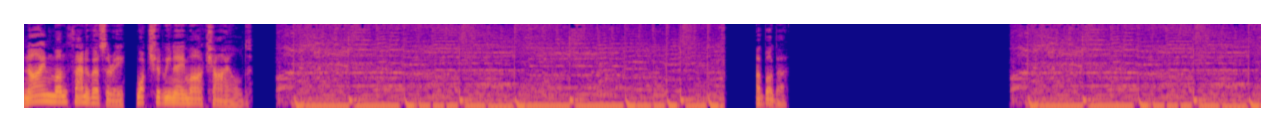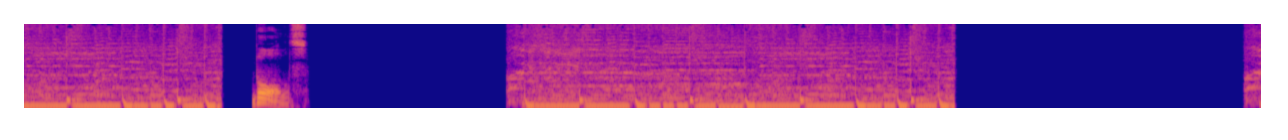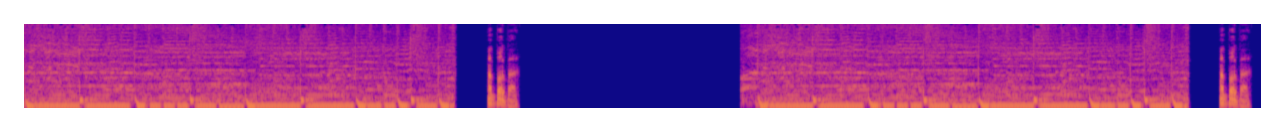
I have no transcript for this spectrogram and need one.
Nine month anniversary, what should we name our child? A Bubba. Balls. A Bubba. A Bubba.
